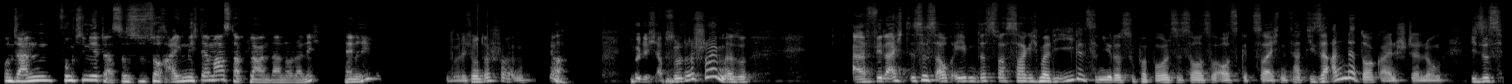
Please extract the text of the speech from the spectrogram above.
Und dann funktioniert das. Das ist doch eigentlich der Masterplan dann, oder nicht? Henry? Würde ich unterschreiben. Ja. Würde ich absolut unterschreiben. Also, äh, vielleicht ist es auch eben das, was, sage ich mal, die Eagles in ihrer Super Bowl-Saison so ausgezeichnet hat. Diese Underdog-Einstellung. Dieses,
